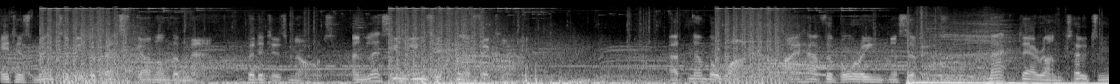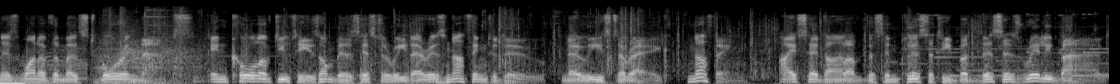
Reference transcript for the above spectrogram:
It is meant to be the best gun on the map, but it is not, unless you use it perfectly. At number 1, I have the boringness of it. Nacht Der Untoten is one of the most boring maps. In Call of Duty Zombies history there is nothing to do, no easter egg, nothing. I said I loved the simplicity but this is really bad.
